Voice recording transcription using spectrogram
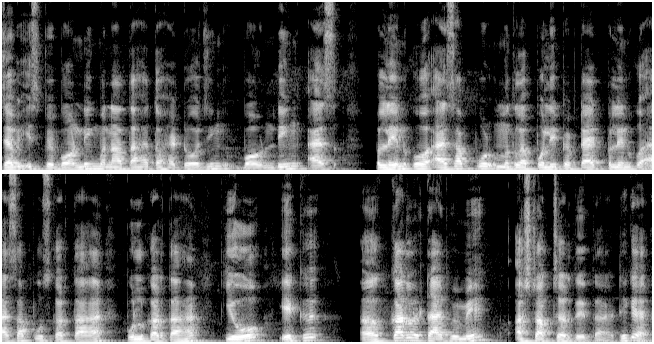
जब इस पे बॉन्डिंग बनाता है तो हाइड्रोजन बॉन्डिंग एस प्लेन को ऐसा मतलब पोलीपेप्टाइड प्लेन को ऐसा पुश करता है, पुल करता है कि वो एक कर्ल टाइप में स्ट्रक्चर देता है, ठीक है?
